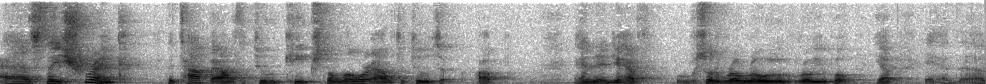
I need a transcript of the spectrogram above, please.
as they shrink, the top altitude keeps the lower altitudes up. And then you have sort of row, row, row your boat. You have uh,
